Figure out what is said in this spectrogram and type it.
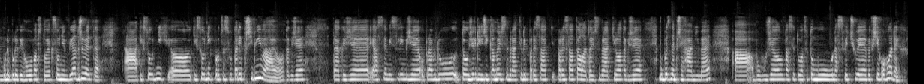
mu nebude vyhovovat to, jak se o něm vyjadřujete. A těch soudních, eh, těch soudních procesů tady přibývá, jo. takže takže já si myslím, že opravdu to, že když říkáme, že se vrátili 50, 50. léta, že se vrátila, takže vůbec nepřeháníme a bohužel ta situace tomu nasvědčuje ve všech ohledech.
